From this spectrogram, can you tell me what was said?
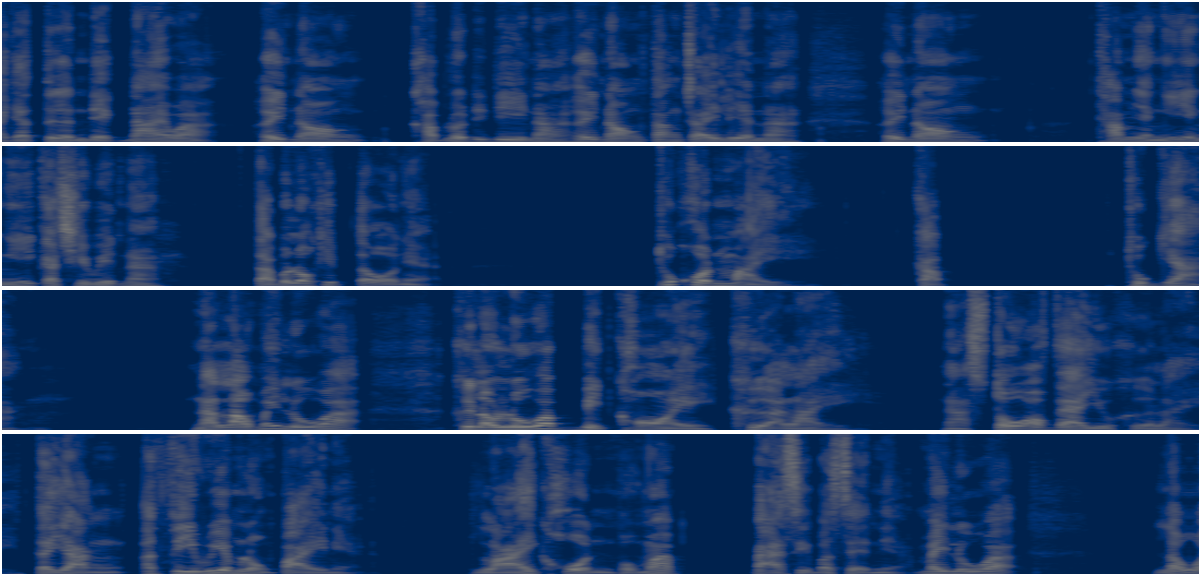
อาจจะเตือนเด็กได้ว่าเฮ้ยน้องขับรถดีๆนะเฮ้ยน้องตั้งใจเรียนนะเฮ้ยน้องทำอย่างนี้อย่างนี้กับชีวิตนะ แต่บนโลกคริปโตเนี่ย ทุกคนใหม่กับทุกอย่างนะเราไม่รู้ว่า คือเรารู้ว่าบิตคอยคืออะไรนะ store of value คืออะไร แต่ย่าง Ethereum ลงไปเนี่ย หลายคนผมว่า 80%เนี่ยไม่รู้ว่า แล้ว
